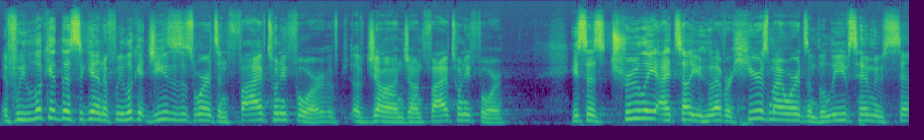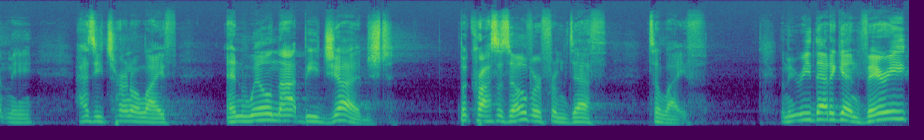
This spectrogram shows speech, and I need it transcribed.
If we look at this again, if we look at Jesus' words in 524 of, John, John 524, he says, Truly I tell you, whoever hears my words and believes him who sent me has eternal life and will not be judged, but crosses over from death to life. Let me read that again. Very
